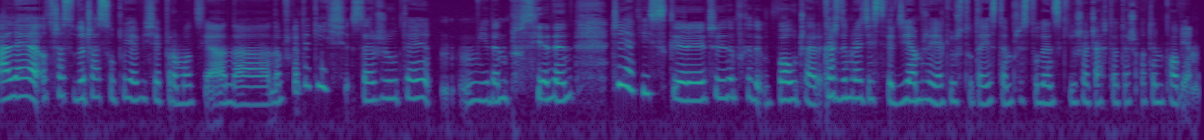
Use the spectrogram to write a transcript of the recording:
ale od czasu do czasu pojawi się promocja na na przykład jakieś zarzuty 1 plus 1, czy jakieś skry, czy na przykład voucher. W każdym razie stwierdziłam, że jak już tutaj jestem przy studenckich rzeczach, to też o tym powiem.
